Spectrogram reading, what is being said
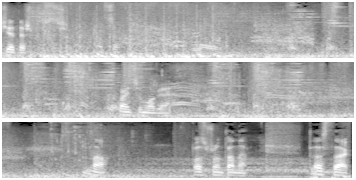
I cię też postrzelę. No co? W końcu mogę. No. Posprzątane. Teraz tak.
